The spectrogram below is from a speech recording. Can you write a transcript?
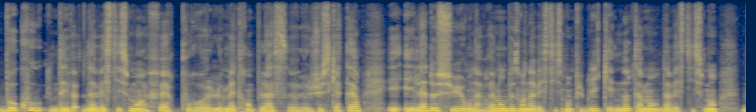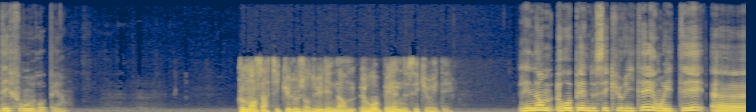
beaucoup d'investissements à faire pour euh, le mettre en place euh, jusqu'à terme. Et là-dessus, on a vraiment besoin d'investissements publics et notamment d'investissements des fonds européens. Comment s'articulent aujourd'hui les normes européennes de sécurité les normes européennes de sécurité ont été euh,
